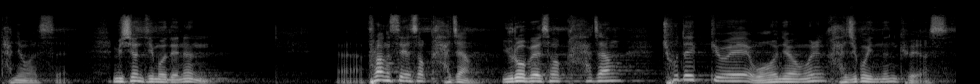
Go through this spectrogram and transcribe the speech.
다녀왔어요. 미션 디모데는 아, 프랑스에서 가장, 유럽에서 가장 초대교회 원형을 가지고 있는 교회였어요.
